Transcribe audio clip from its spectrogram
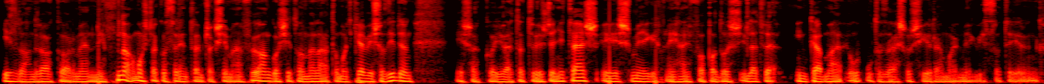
Izlandra akar menni. Na, most akkor szerintem csak simán fölhangosítom, mert látom, hogy kevés az időnk, és akkor jöhet a tőzsdenyítás, és még néhány fapados, illetve inkább már utazásos hírrel majd még visszatérünk.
